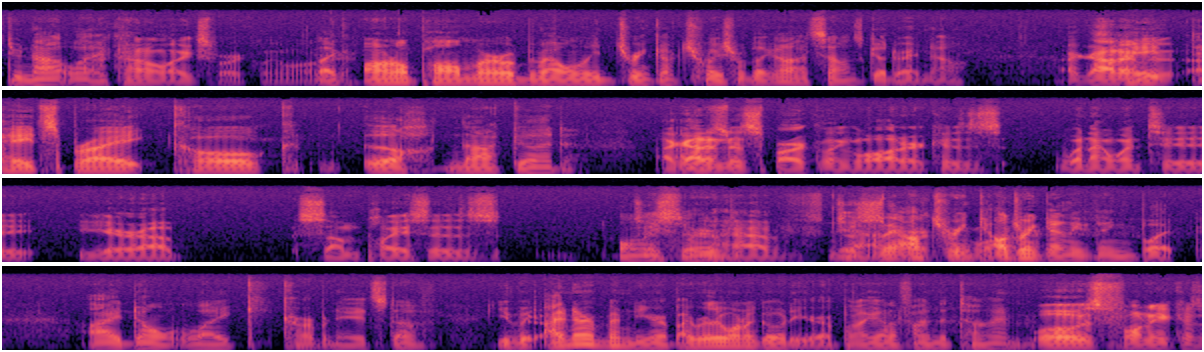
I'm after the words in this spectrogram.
do not like I like. kind of like sparkling water. Like Arnold Palmer would be my only drink of choice. Where I'm like, oh, that sounds good right now. I got hate, into uh, hate Sprite, Coke. Ugh, not good. I got into sparkling water because when I went to Europe, some places Only just served. have. Just Yeah, I mean, I'll sparkling drink. I'll water. drink anything, but I don't like carbonated stuff. I've never been to Europe. I really want to go to Europe, but I gotta find the time. Well, it was funny because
